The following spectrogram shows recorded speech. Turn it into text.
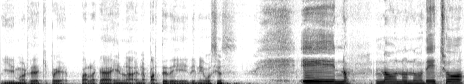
y de moverte de aquí para, acá en la, en la parte de, negocios? Eh, no, no, no, no. De hecho,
